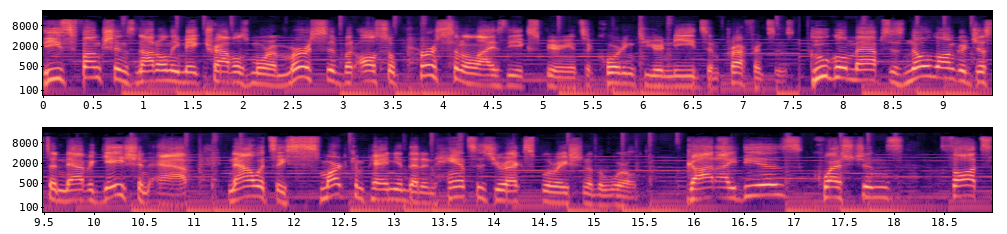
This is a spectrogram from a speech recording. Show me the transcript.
These functions not only make travels more immersive, but also personalize the experience according to your needs and preferences. Google Maps is no longer just a navigation app. Now it's a smart companion that enhances your exploration of the world. Got ideas, questions, thoughts,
